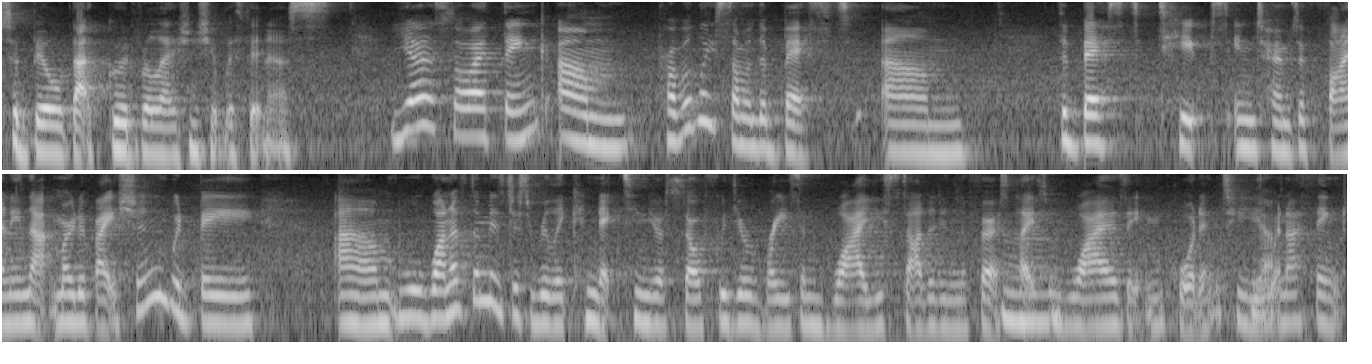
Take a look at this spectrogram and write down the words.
to build that good relationship with fitness? Yeah, so I think um, probably some of the best um, the best tips in terms of finding that motivation would be um, well, one of them is just really connecting yourself with your reason why you started in the first place. Why is it important to you? Yeah. And I think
